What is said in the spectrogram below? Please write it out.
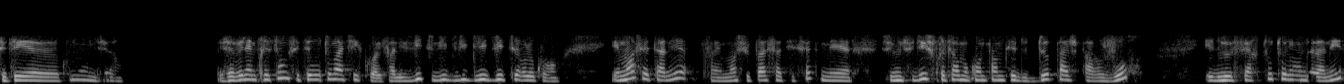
c'était. euh, comment dire J'avais l'impression que c'était automatique, quoi. Il fallait vite, vite, vite, vite, vite lire le Coran. Et moi, cette année, enfin, moi, je suis pas satisfaite, mais je me suis dit que je préfère me contenter de deux pages par jour et de le faire tout au long de l'année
